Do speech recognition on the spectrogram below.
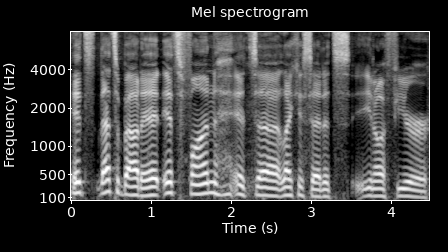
it's that's about it. It's fun. It's uh, like I said, it's you know if you're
